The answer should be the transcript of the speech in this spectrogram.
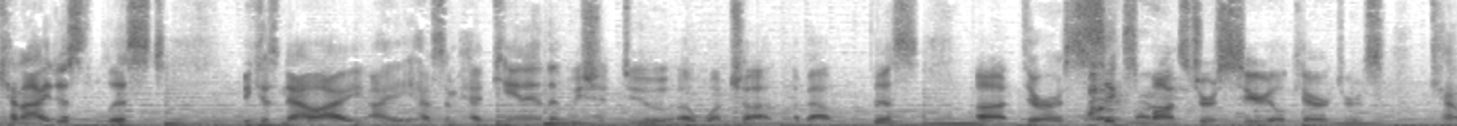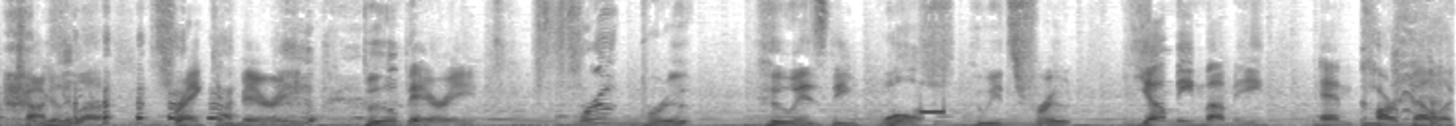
can I just list because now I, I have some head headcanon that we should do a one shot about this. Uh, there are six monster serial characters Count Chocula, Frankenberry, Boo Berry, Fruit Brute, who is the wolf who eats fruit, Yummy Mummy, and Carmela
